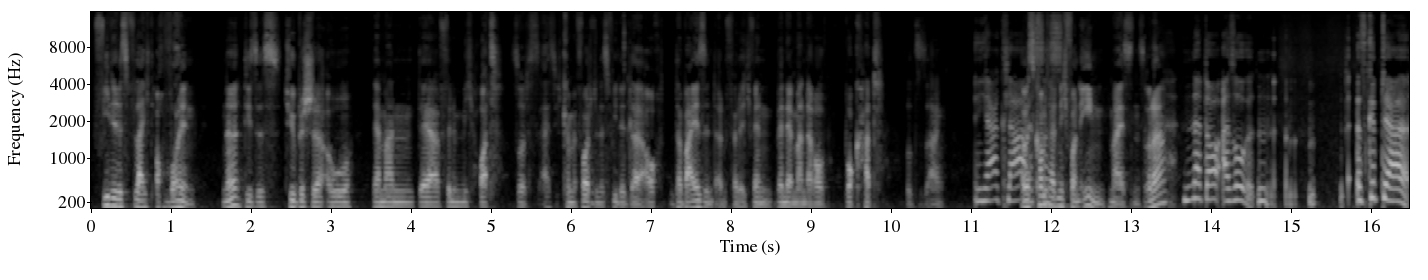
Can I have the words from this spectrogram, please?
viele das vielleicht auch wollen. Ne? Dieses typische, oh, der Mann, der findet mich hot. So, das, also ich kann mir vorstellen, dass viele da auch dabei sind dann völlig, wenn, wenn der Mann darauf Bock hat, sozusagen. Ja, klar. Aber es kommt halt nicht von ihnen meistens, oder? Na doch, also es gibt ja,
